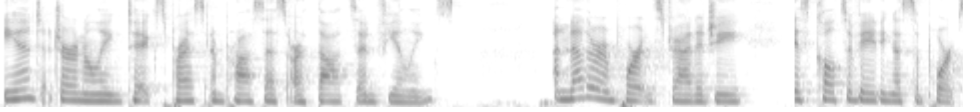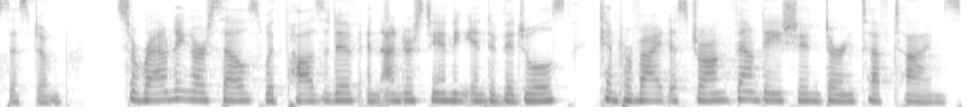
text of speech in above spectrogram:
and journaling to express and process our thoughts and feelings. Another important strategy is cultivating a support system. Surrounding ourselves with positive and understanding individuals can provide a strong foundation during tough times,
